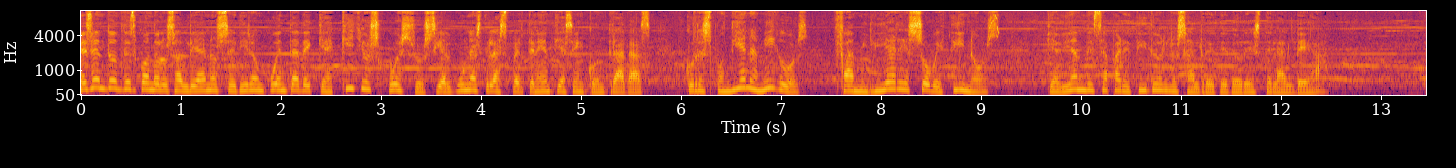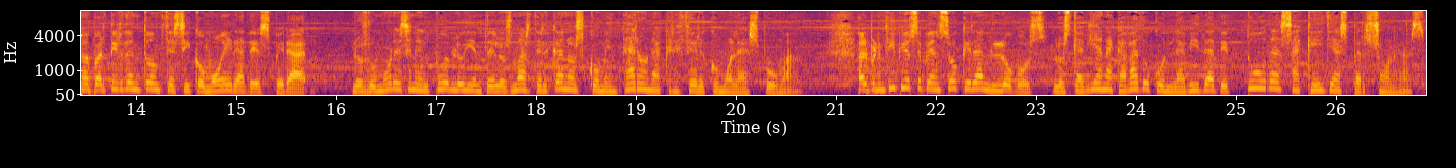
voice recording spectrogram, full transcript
Es entonces cuando los aldeanos se dieron cuenta de que aquellos huesos y algunas de las pertenencias encontradas correspondían a amigos, familiares o vecinos que habían desaparecido en los alrededores de la aldea. A partir de entonces, y como era de esperar, los rumores en el pueblo y entre los más cercanos comenzaron a crecer como la espuma. Al principio se pensó que eran lobos los que habían acabado con la vida de todas aquellas personas.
